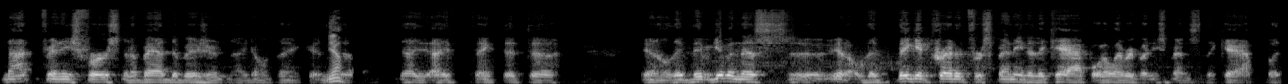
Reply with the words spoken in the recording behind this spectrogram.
not finish first in a bad division. I don't think. And, yeah. Uh, I, I, think that uh, you know they've they've given this. Uh, you know they they get credit for spending to the cap. Well, everybody spends to the cap, but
